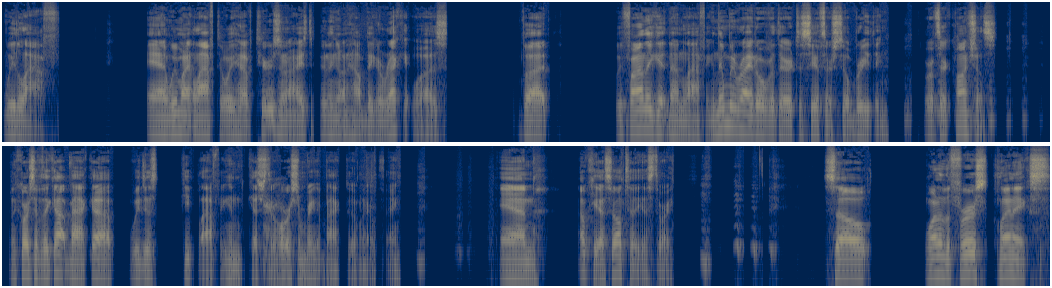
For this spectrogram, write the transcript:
we laugh and we might laugh till we have tears in our eyes, depending on how big a wreck it was. But we finally get done laughing, and then we ride over there to see if they're still breathing or if they're conscious. And of course, if they got back up, we just keep laughing and catch their horse and bring it back to them and everything. And okay, so I'll tell you a story. so, one of the first clinics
